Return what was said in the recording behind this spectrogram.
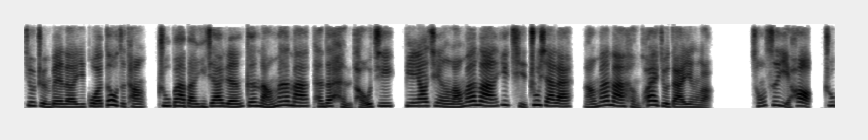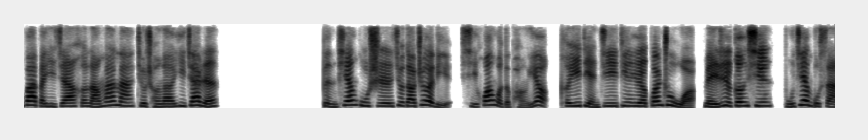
就准备了一锅豆子汤。猪爸爸一家人跟狼妈妈谈得很投机，便邀请狼妈妈一起住下来。狼妈妈很快就答应了。从此以后，猪爸爸一家和狼妈妈就成了一家人。本篇故事就到这里，喜欢我的朋友可以点击订阅关注我，每日更新，不见不散。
